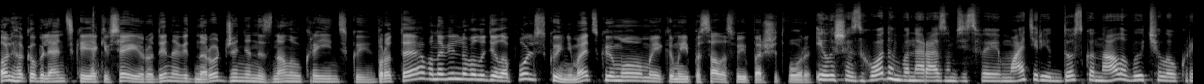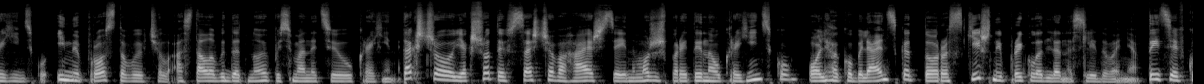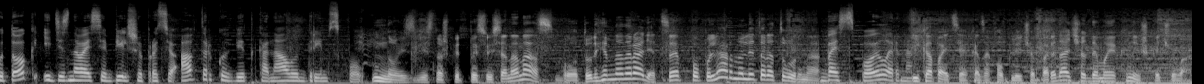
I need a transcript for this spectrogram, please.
Ольга Кобилянська, як і вся її родина, від народження не знала української. Проте вона вільно володіла польською, німецькою мовами, якими й писала свої перші твори. І лише згодом вона разом зі своєю матір'ю досконало вивчила українську і не просто вивчила, а стала видатною письменницею України. Так що, якщо ти все ще вагаєшся і не можеш перейти на українську, Ольга Кобилянська то розкішний приклад для наслідування. Тицяй в куток і дізнавайся більше про цю авторку від каналу Dream School. Ну і звісно ж, підписуйся на нас, бо тут гімна не радять. Це популярно літературна. Безспойлерна. І капець, яка захоплююча передача, де моя книжка, чувак.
